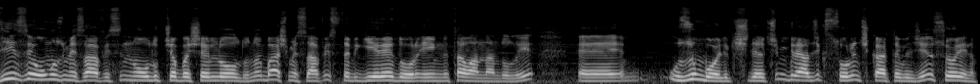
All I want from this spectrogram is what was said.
diz ve omuz mesafesinin oldukça başarılı olduğunu, baş mesafesi tabii geriye doğru eğimli tavandan dolayı e, uzun boylu kişiler için birazcık sorun çıkartabileceğini söyleyelim.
